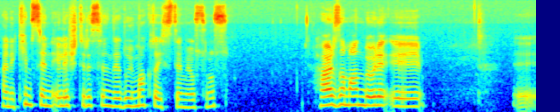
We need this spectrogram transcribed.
Hani kimsenin eleştirisini de duymak da istemiyorsunuz. Her zaman böyle e, e,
